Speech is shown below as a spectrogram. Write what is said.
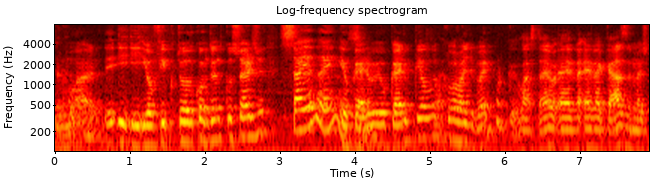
Claro, e, e, eu fico todo contente que o Sérgio saia bem, eu quero, eu quero que ele claro. corra bem, porque lá está, é, é, é da casa, mas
